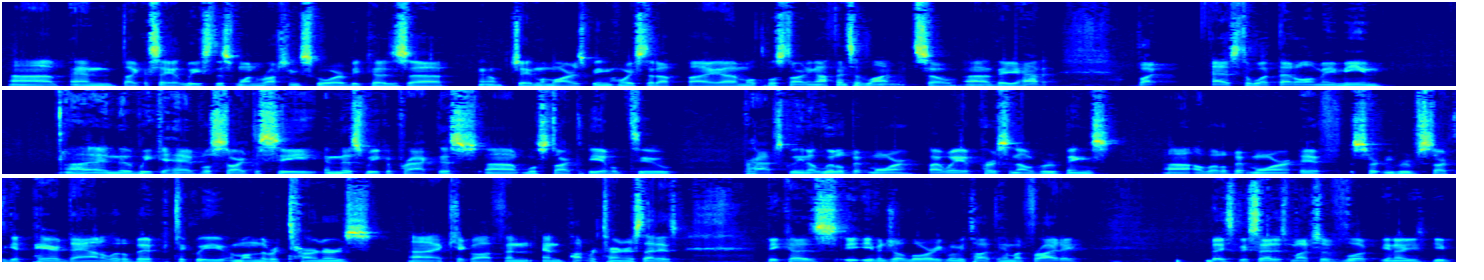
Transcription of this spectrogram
and like I say, at least this one rushing score because you know Jayden Limar is being hoisted up by multiple starting offensive linemen. So there you have it. But as to what that all may mean uh, in the week ahead, we'll start to see in this week of practice, uh, we'll start to be able to perhaps glean a little bit more by way of personnel groupings, uh, a little bit more if certain groups start to get pared down a little bit, particularly among the returners, uh, kickoff and, and punt returners, that is, because even Joe Lorig, when we talked to him on Friday, basically said as much of, look, you know, you, you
